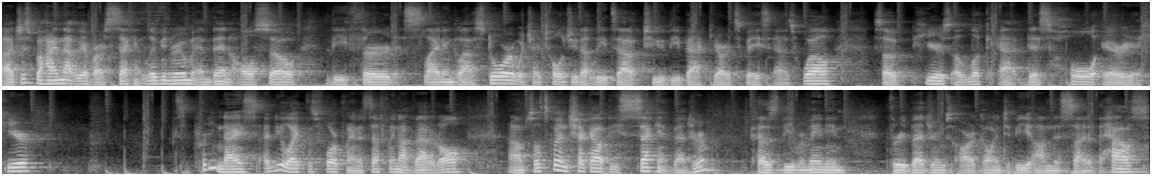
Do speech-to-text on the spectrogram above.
Uh, just behind that, we have our second living room and then also the third sliding glass door, which I told you that leads out to the backyard space as well. So here's a look at this whole area here. It's pretty nice. I do like this floor plan. It's definitely not bad at all. Um, so let's go ahead and check out the second bedroom because the remaining three bedrooms are going to be on this side of the house.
